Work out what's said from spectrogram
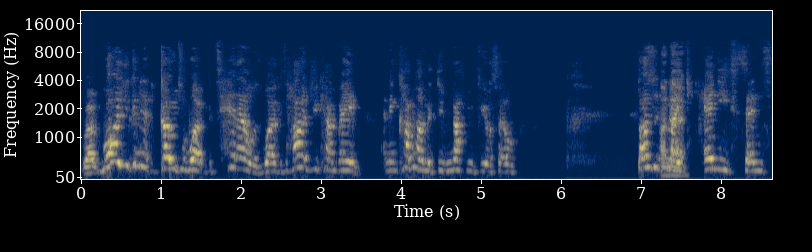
Right? Why are you going to go to work for ten hours, work as hard as you can for him, and then come home and do nothing for yourself? Doesn't make any sense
